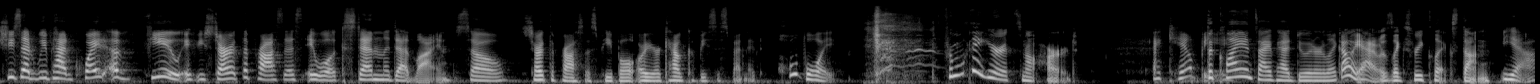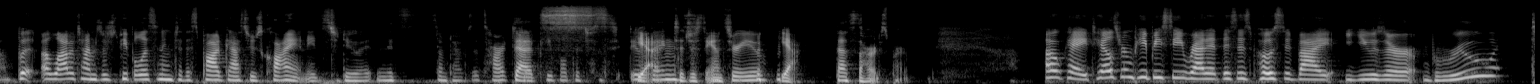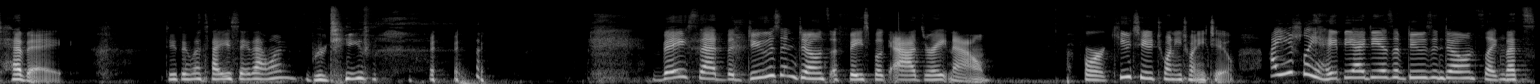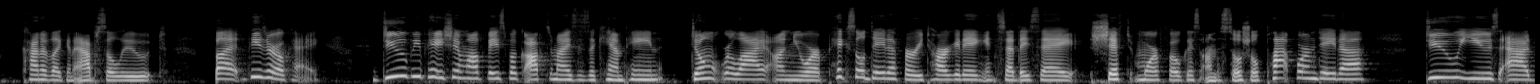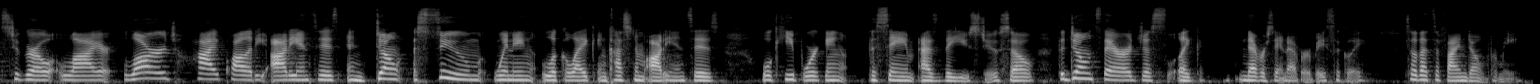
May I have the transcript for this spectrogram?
She said, We've had quite a few. If you start the process, it will extend the deadline. So start the process, people, or your account could be suspended. Oh boy. From what I hear, it's not hard. I can't be. The clients I've had do it are like, oh yeah, it was like three clicks done. Yeah, but a lot of times there's people listening to this podcast whose client needs to do it, and it's sometimes it's hard to get people to just do yeah, things. to just answer you. yeah, that's the hardest part. Okay, Tales from PPC Reddit. This is posted by user Brew Teve. Do you think that's how you say that one? Brutive. They said the do's and don'ts of Facebook ads right now for Q2 2022. I usually hate the ideas of do's and don'ts. Like, mm-hmm. that's kind of like an absolute, but these are okay. Do be patient while Facebook optimizes a campaign. Don't rely on your pixel data for retargeting. Instead, they say shift more focus on the social platform data. Do use ads to grow li- large, high quality audiences and don't assume winning lookalike and custom audiences will keep working the same as they used to. So the don'ts there are just like never say never, basically. So that's a fine don't for me.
